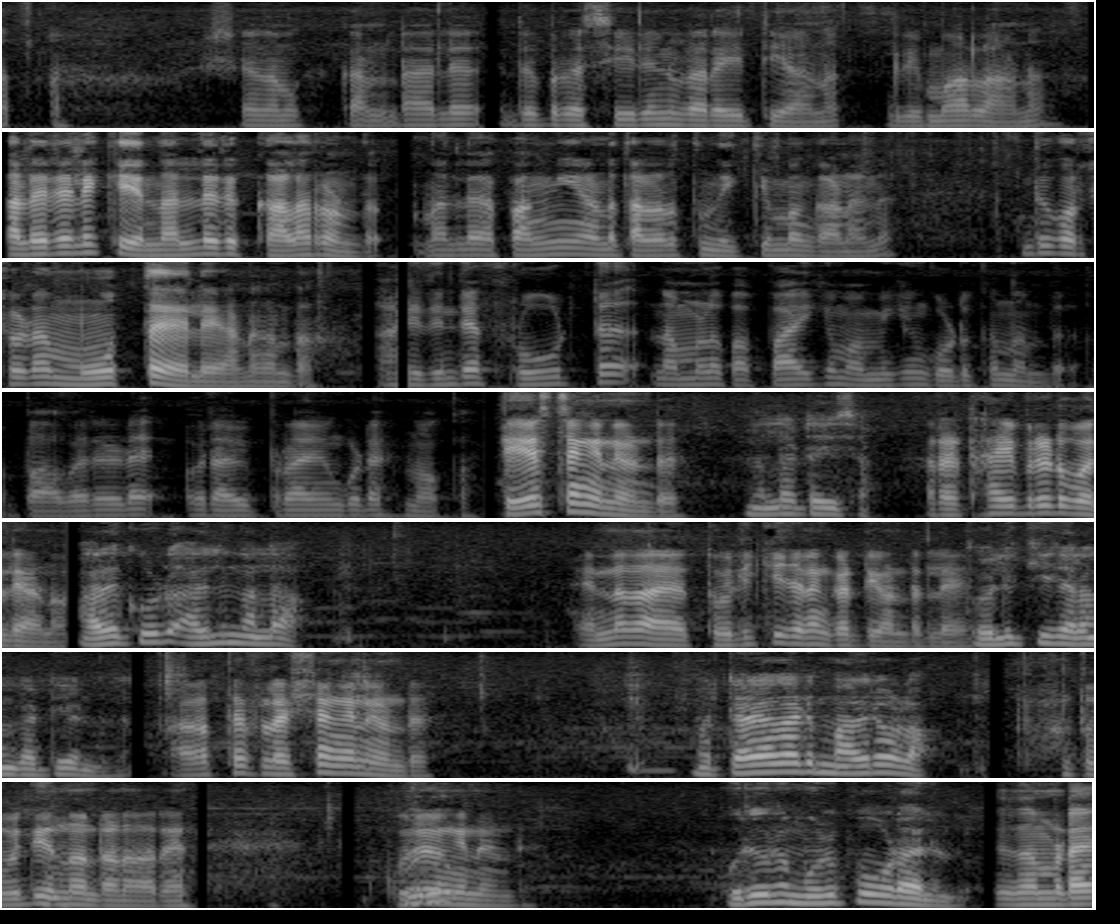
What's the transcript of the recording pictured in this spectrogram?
പക്ഷെ നമുക്ക് കണ്ടാൽ ഇത് ബ്രസീലിയൻ വെറൈറ്റിയാണ് ഗ്രിമാളാണ് തളരലയ്ക്ക് നല്ലൊരു കളറുണ്ട് നല്ല ഭംഗിയാണ് തളർത്ത് നിൽക്കുമ്പം കാണാൻ ഇത് കുറച്ചുകൂടെ മൂത്ത ഇലയാണ് കണ്ടോ? ഇതിന്റെ ഫ്രൂട്ട് നമ്മൾ പപ്പായ്ക്കും മമ്മിക്കും കൊടുക്കുന്നുണ്ട്. അപ്പോൾ അവരുടെ ഒരു അഭിപ്രായം കൂടെ നോക്കാം. ടേസ്റ്റ് എങ്ങനെയുണ്ട്? നല്ല ടേസ്റ്റാണ് റെഡ് ഹൈബ്രിഡ് പോലെയാണോ? അതിൽ കൂടി അതിൽ നല്ല എന്നതാ തൊലിക്ക് ജലം കട്ടിയുണ്ടല്ലേ? തൊലിക്ക് ജലം കട്ടിയുണ്ട്. അകത്തെ ഫ്ലഷ് എങ്ങനെയുണ്ട്? മറ്റേകാട്ടി മധുരമുള്ള തൊലി എന്നുകൊണ്ടാണ് പറയുന്നത്. കുരു എങ്ങനെയുണ്ട്? ഒരു മുഴുപ്പ് കൂടാലുണ്ട് ഇത് നമ്മുടെ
